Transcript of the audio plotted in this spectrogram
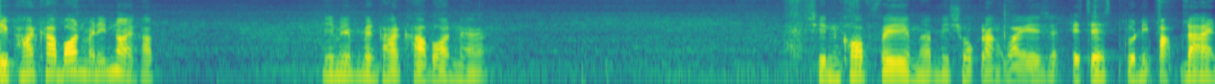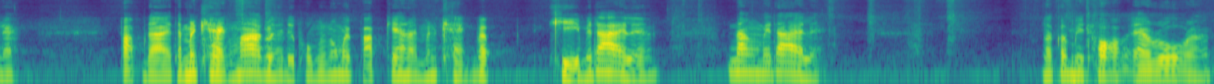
มีพาร์ทคาร์บอนมานิดหน่อยครับ นี่เป็นพาร์ทคาร์บอนนะ ชิ้นครอบเฟรมครับ มีโชคหลัง YS ตัวนี้ปรับได้นะ ปรับได้แต่มันแข็งมากเลยเดี๋ยวผมต้องไปปรับแก้อะไรมันแข็งแบบขี่ไม่ได้เลย นั่งไม่ได้เลย แล้วก็มีท่อแอโร่นะครับ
